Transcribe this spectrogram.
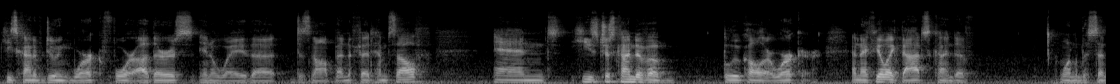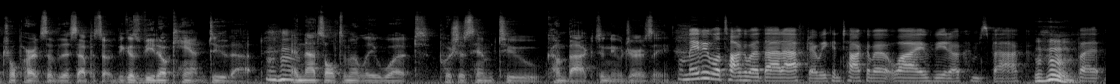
He's kind of doing work for others in a way that does not benefit himself. And he's just kind of a blue collar worker. And I feel like that's kind of one of the central parts of this episode because Vito can't do that. And that's ultimately what pushes him to come back to New Jersey. Well, maybe we'll talk about that after. We can talk about why Vito comes back. Mhm. But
